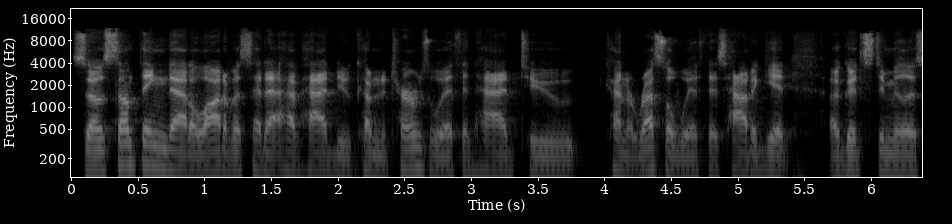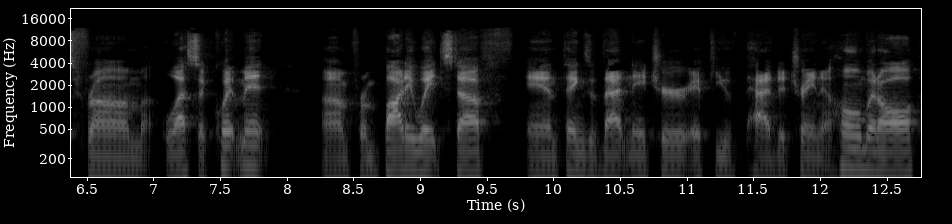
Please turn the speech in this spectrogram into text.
So something that a lot of us had, have had to come to terms with and had to kind of wrestle with is how to get a good stimulus from less equipment, um, from body weight stuff and things of that nature. If you've had to train at home at all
